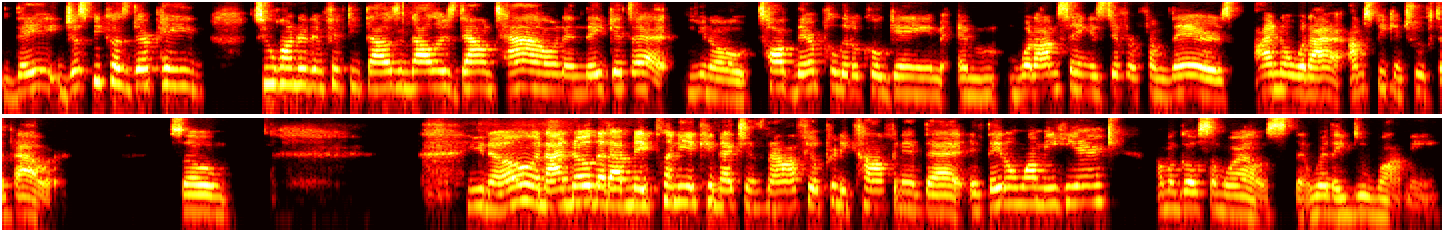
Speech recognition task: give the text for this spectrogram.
they just because they're paid two hundred and fifty thousand dollars downtown and they get to you know talk their political game and what I'm saying is different from theirs. I know what I I'm speaking truth to power. So, you know, and I know that I've made plenty of connections now. I feel pretty confident that if they don't want me here, I'm gonna go somewhere else that where they do want me.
